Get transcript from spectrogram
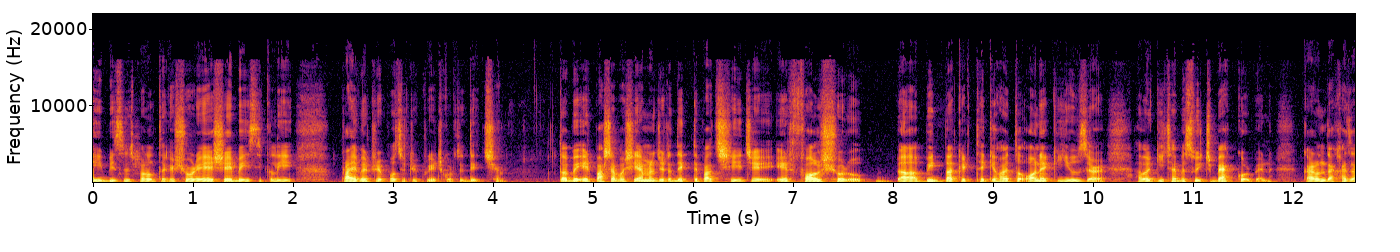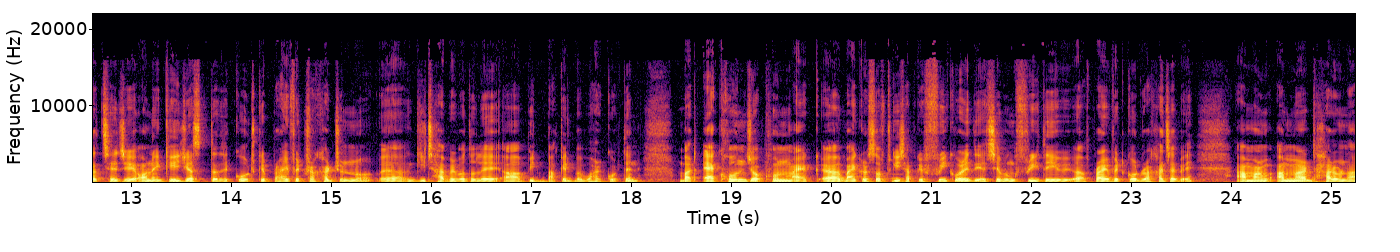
এই বিজনেস মডেল থেকে সরে এসে বেসিক্যালি প্রাইভেট রেপোজিটরি ক্রিয়েট করতে দিচ্ছে। তবে এর পাশাপাশি আমরা যেটা দেখতে পাচ্ছি যে এর ফলস্বরূপ বিটবাকেট থেকে হয়তো অনেক ইউজার আবার গিঠাবে সুইচ ব্যাক করবেন। কারণ দেখা যাচ্ছে যে অনেকেই জাস্ট তাদের কোডকে প্রাইভেট রাখার জন্য গিঠাবের বদলে বিট বাকেট ব্যবহার করতেন। বাট এখন যখন মাইক্রোসফট গিঠাবকে ফ্রি করে দিয়েছে এবং ফ্রিতেই প্রাইভেট কোড রাখা যাবে, আমার আমার ধারণা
